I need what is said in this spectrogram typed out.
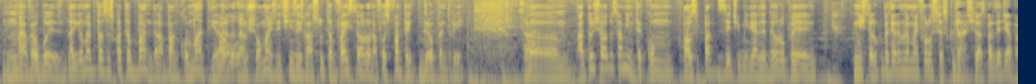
nu mai aveau voie, adică nu mai puteau să scoată bani de la bancomat, era Da, da, da. un șomaj de 50%, vai steaua lor, a fost foarte greu pentru ei. Uh, atunci și-au adus aminte cum au spart 10 miliarde de euro pe niște lucruri pe care nu le mai folosesc. Da, și l-au spart degeaba,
